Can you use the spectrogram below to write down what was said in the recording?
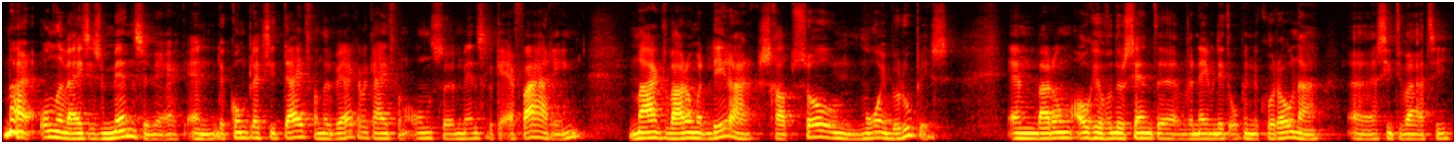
maar onderwijs is mensenwerk. En de complexiteit van de werkelijkheid van onze menselijke ervaring maakt waarom het leraarschap zo'n mooi beroep is. En waarom ook heel veel docenten, we nemen dit op in de corona uh, situatie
